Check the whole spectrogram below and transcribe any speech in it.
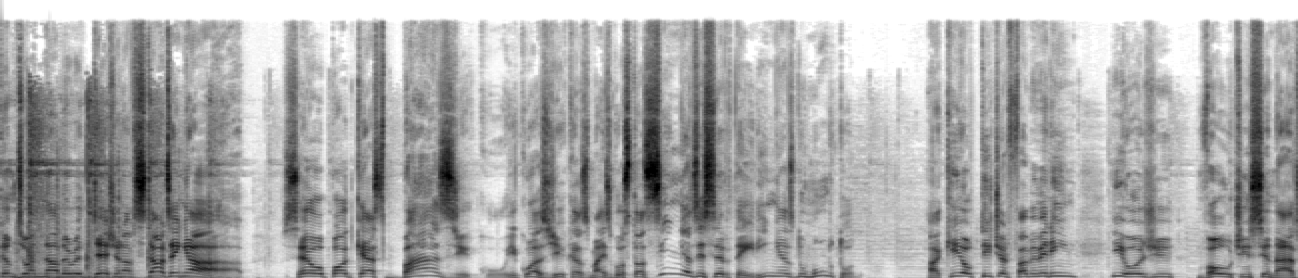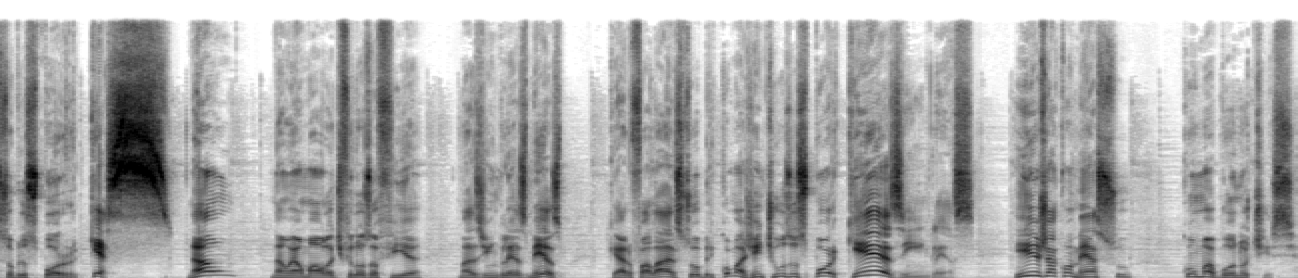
welcome to another edition of Starting Up, seu podcast básico e com as dicas mais gostosinhas e certeirinhas do mundo todo. Aqui é o Teacher Fábio Merim e hoje vou te ensinar sobre os porquês. Não, não é uma aula de filosofia, mas de inglês mesmo. Quero falar sobre como a gente usa os porquês em inglês. E já começo com uma boa notícia.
